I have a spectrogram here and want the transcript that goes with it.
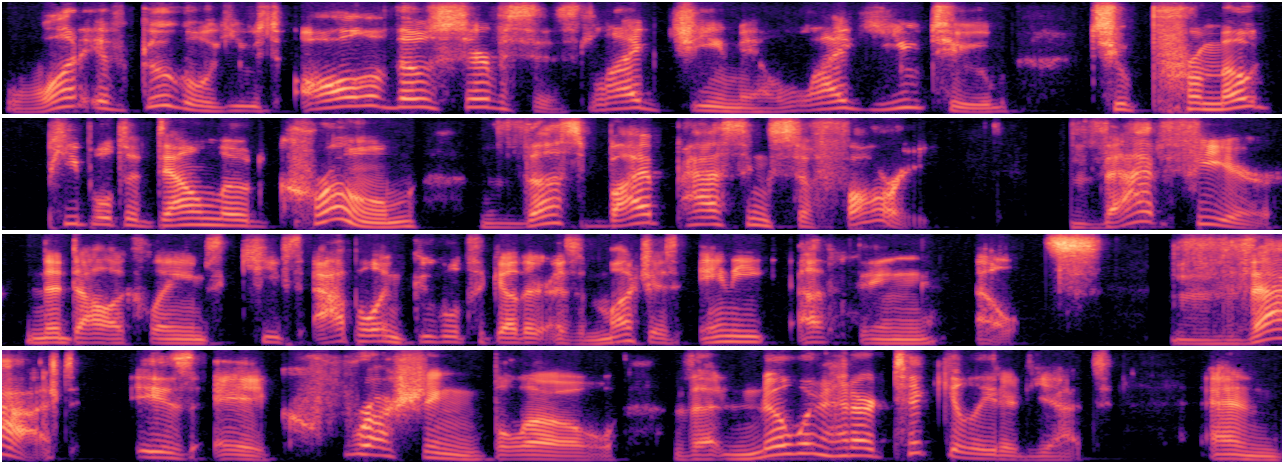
What if Google used all of those services like Gmail, like YouTube, to promote people to download Chrome, thus bypassing Safari? That fear, Nadella claims, keeps Apple and Google together as much as anything else. That is a crushing blow that no one had articulated yet. And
